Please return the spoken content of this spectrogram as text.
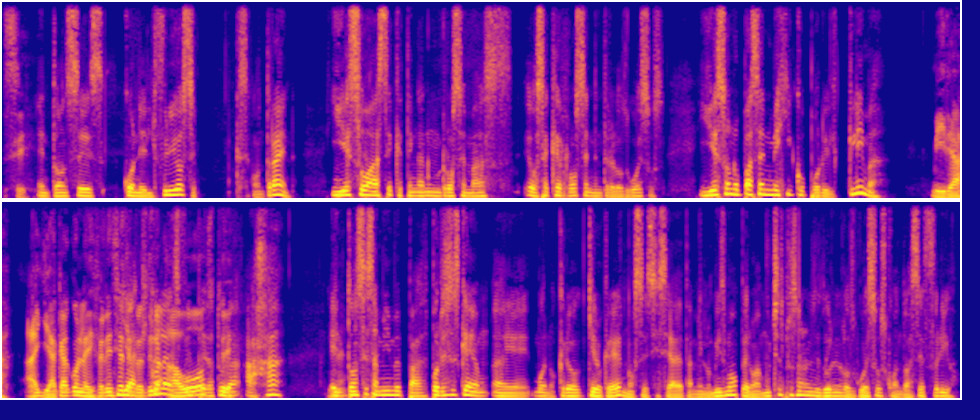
Sí. Entonces, con el frío se, se contraen. Y eso hace que tengan un roce más, o sea, que rocen entre los huesos. Y eso no pasa en México por el clima. Mirá. Ah, y acá con la diferencia de temperatura, con la a vos te- ajá. Entonces a mí me pasa, por eso es que, eh, bueno, creo, quiero creer, no sé si sea también lo mismo, pero a muchas personas les duelen los huesos cuando hace frío.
